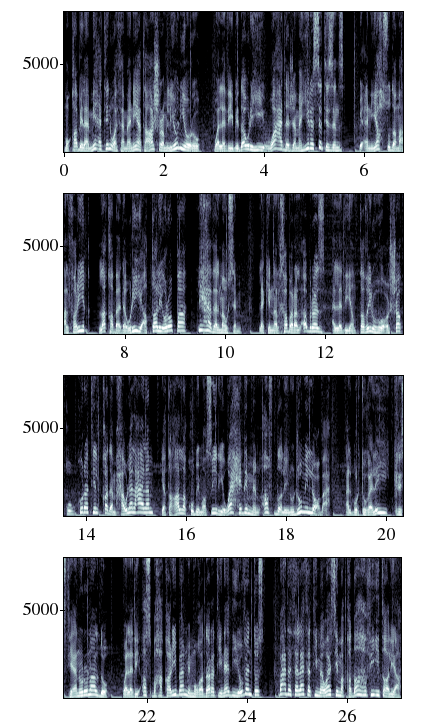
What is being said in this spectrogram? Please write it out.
مقابل 118 مليون يورو والذي بدوره وعد جماهير السيتيزنز بأن يحصد مع الفريق لقب دوري أبطال أوروبا لهذا الموسم. لكن الخبر الأبرز الذي ينتظره عشاق كرة القدم حول العالم يتعلق بمصير واحد من أفضل نجوم اللعبة البرتغالي كريستيانو رونالدو والذي أصبح قريبا من مغادرة نادي يوفنتوس بعد ثلاثة مواسم قضاها في إيطاليا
